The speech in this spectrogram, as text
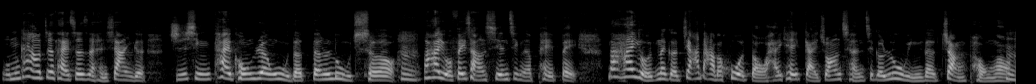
我们看到这台车子很像一个执行太空任务的登陆车哦，那它有非常先进的配备，那它有那个加大的货斗，还可以改装成这个露营的帐篷哦，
